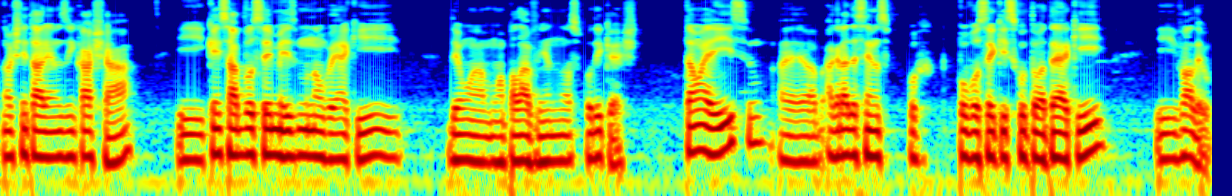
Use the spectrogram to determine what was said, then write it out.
nós tentaremos encaixar. E quem sabe você mesmo não vem aqui e dê uma, uma palavrinha no nosso podcast. Então é isso. É, agradecemos por, por você que escutou até aqui e valeu.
